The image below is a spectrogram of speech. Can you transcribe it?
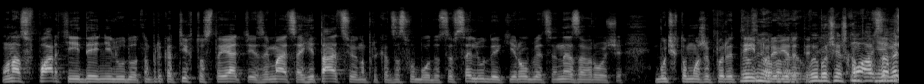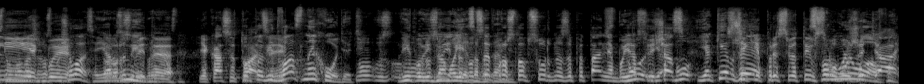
У нас в партії ідейні люди. От, наприклад, ті, хто стоять і займаються агітацією, наприклад, за свободу, це все люди, які роблять це не за гроші. Будь-хто може перейти і перевірити. виборча ж ну, а взагалі, якби розпочалася. Я розумію прекрасно. яка ситуація. Тобто від вас не ходять. Ну, Відповідь на моє ну, запитання. Це просто абсурдне запитання, бо я Ну, в свій я- час ну, яке вже стільки присвятив свого життя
